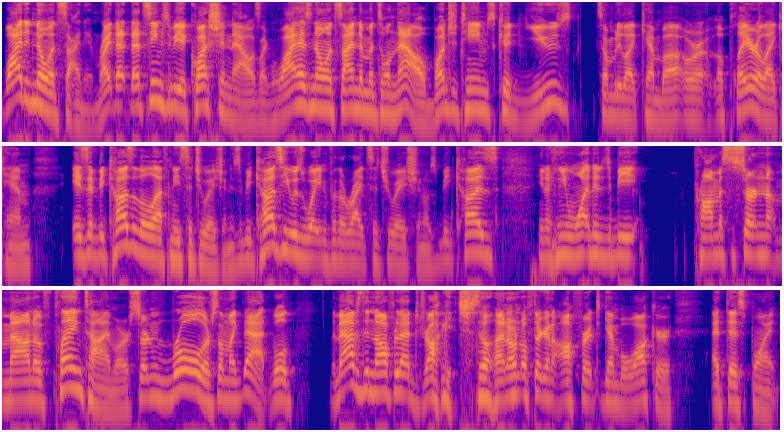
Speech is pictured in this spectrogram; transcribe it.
why did no one sign him? Right? That that seems to be a question now. It's like why has no one signed him until now? A bunch of teams could use somebody like Kemba or a player like him. Is it because of the left knee situation? Is it because he was waiting for the right situation? Was because you know he wanted to be promised a certain amount of playing time or a certain role or something like that? Well, the Mavs didn't offer that to Dragic, so I don't know if they're going to offer it to Kemba Walker at this point.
